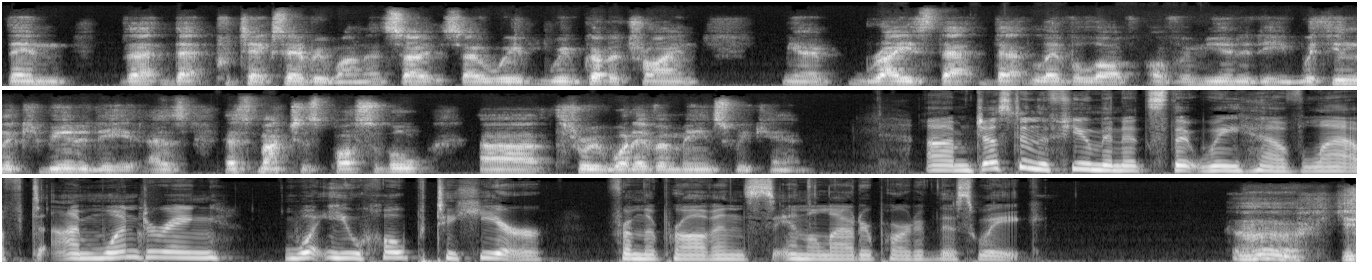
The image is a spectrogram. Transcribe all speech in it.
then that that protects everyone. And so so we we've got to try and you know raise that that level of, of immunity within the community as as much as possible uh, through whatever means we can. Um, just in the few minutes that we have left, I'm wondering what you hope to hear from the province in the latter part of this week. Oh, yeah.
